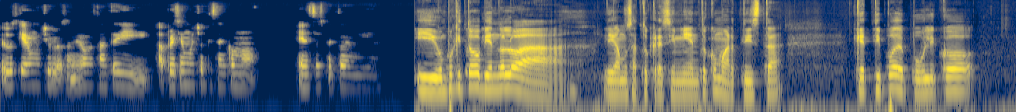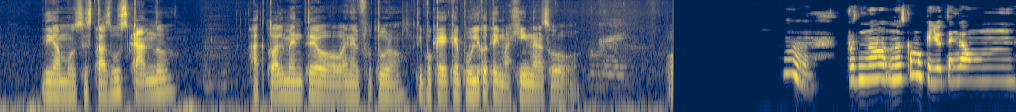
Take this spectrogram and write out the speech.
yo los quiero mucho y los admiro bastante y aprecio mucho que estén como en este aspecto de mi vida. Y un poquito viéndolo a, digamos, a tu crecimiento como artista, ¿qué tipo de público, digamos, estás buscando actualmente o en el futuro? Tipo, ¿qué, público te imaginas o...? Hmm, pues no, no es como que yo tenga un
